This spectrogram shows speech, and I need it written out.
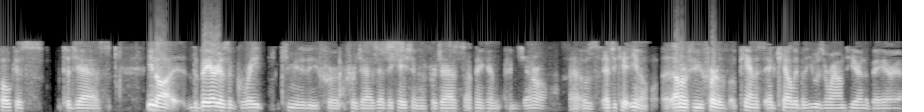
focus to jazz. You know, the Bay Area is a great community for for jazz education and for jazz. I think in in general, uh, was educate. You know, I don't know if you've heard of pianist Ed Kelly, but he was around here in the Bay Area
